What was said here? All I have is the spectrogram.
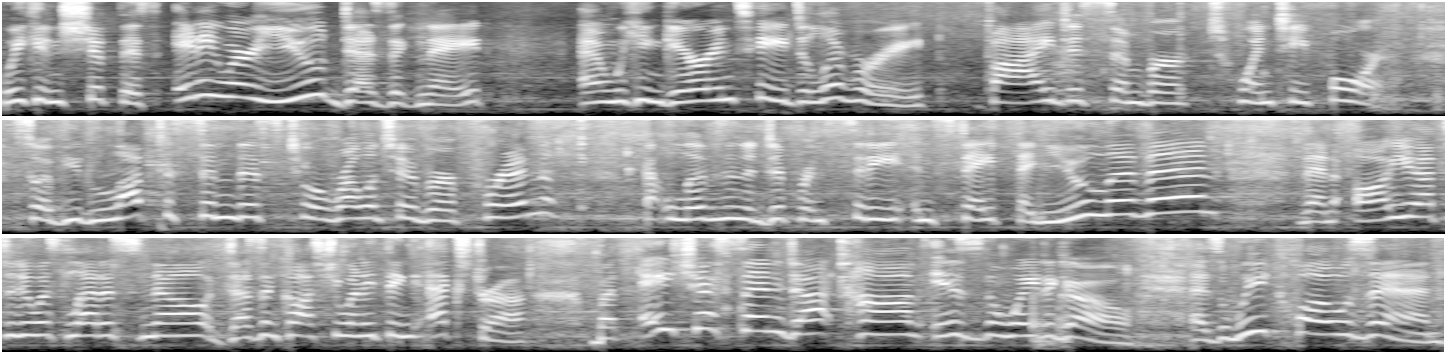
we can ship this anywhere you designate and we can guarantee delivery by December 24th. So if you'd love to send this to a relative or a friend that lives in a different city and state than you live in, then all you have to do is let us know. It doesn't cost you anything extra, but hsn.com is the way to go as we close in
